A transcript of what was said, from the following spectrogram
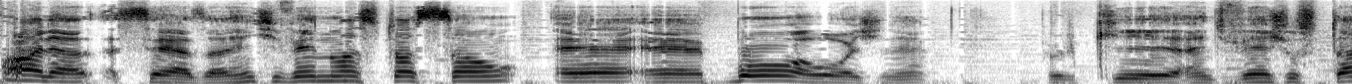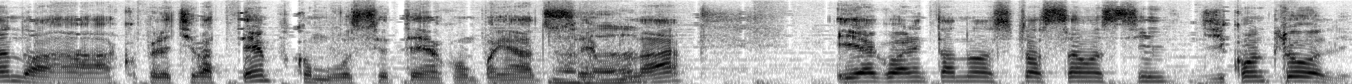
Olha, César, a gente vem numa situação é, é, boa hoje, né? Porque a gente vem ajustando a, a cooperativa a tempo, como você tem acompanhado sempre Aham. lá. E agora a gente está numa situação assim de controle.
